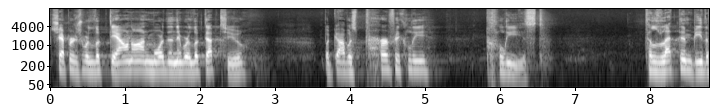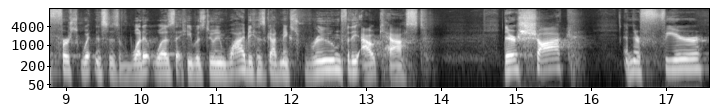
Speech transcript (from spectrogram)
Shepherds were looked down on more than they were looked up to, but God was perfectly pleased to let them be the first witnesses of what it was that he was doing. Why? Because God makes room for the outcast. Their shock and their fear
